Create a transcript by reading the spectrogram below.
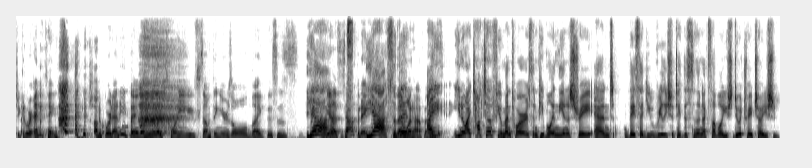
She could wear anything. She can afford anything. And you're like 20 something years old. Like, this is. Yeah. Yeah, this is happening. Yeah. So, then, what happens? I, you know, I talked to a few mentors and people in the industry, and they said you really should take this to the next level. You should do a trade show. You should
